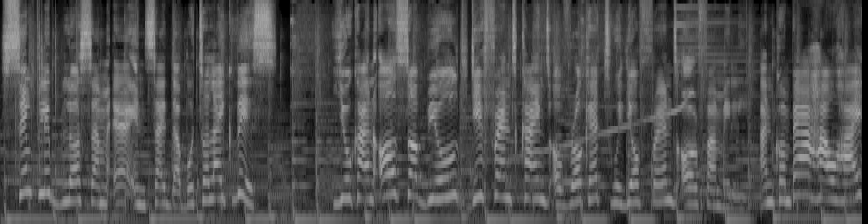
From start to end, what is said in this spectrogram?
simply blow some air inside the bottle like this. You can also build different kinds of rockets with your friends or family and compare how high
